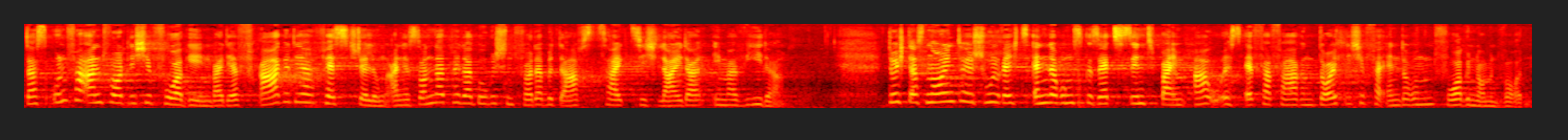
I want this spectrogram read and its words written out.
das unverantwortliche Vorgehen bei der Frage der Feststellung eines sonderpädagogischen Förderbedarfs zeigt sich leider immer wieder. Durch das neunte Schulrechtsänderungsgesetz sind beim AUSF-Verfahren deutliche Veränderungen vorgenommen worden.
